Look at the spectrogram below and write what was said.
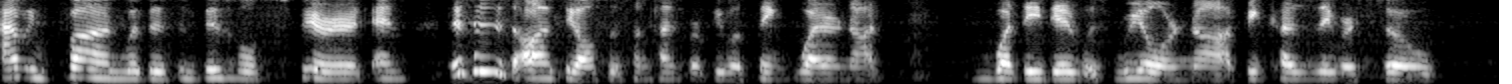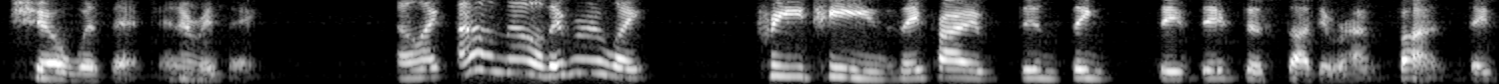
having fun with this invisible spirit. And this is honestly also sometimes where people think whether or not what they did was real or not because they were so chill with it and Mhm. everything. And I'm like, I don't know, they were like pre-teens. They probably didn't think they they just thought they were having fun. They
